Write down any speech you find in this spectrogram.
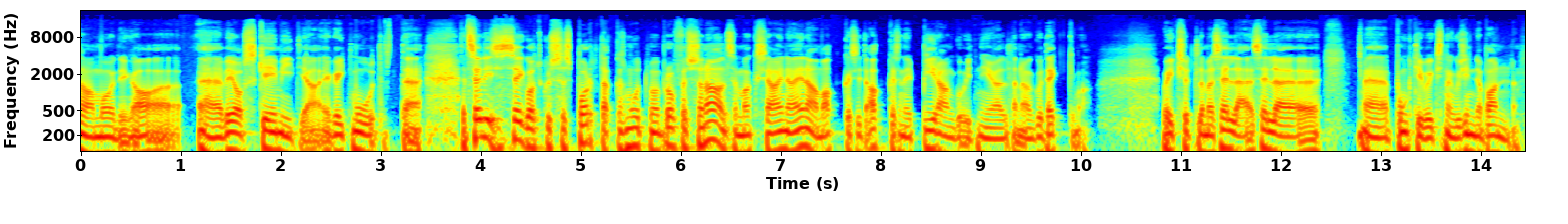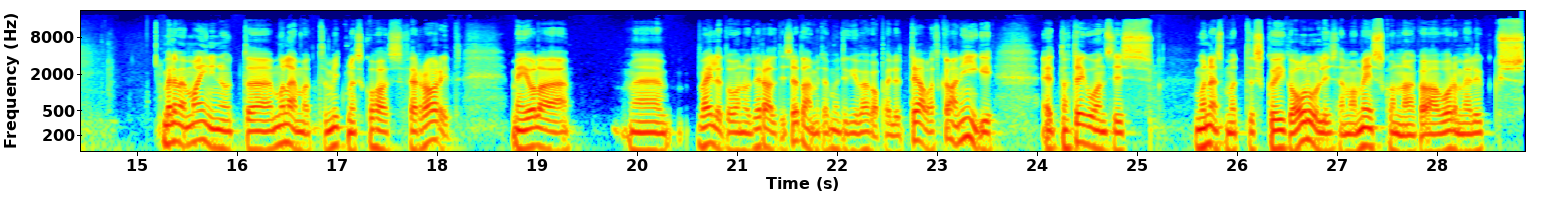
samamoodi ka veoskeemid ja, ja kõik muud, et et see oli siis see koht, kus see sport hakkas muutuma professionaalsemaks ja aina enam hakkasid, hakkas neid piiranguid nii-öelda nagu tekkima. võiks, ütleme, selle, selle äh, punkti võiks nagu sinna panna. me oleme maininud äh, mõlemad mitmes kohas Ferrarit, me ei ole äh, välja toonud eraldi seda, mida muidugi väga paljud teavad ka niigi, et noh, tegu on siis mõnes mõttes kõige olulisema meeskonnaga vormel üks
